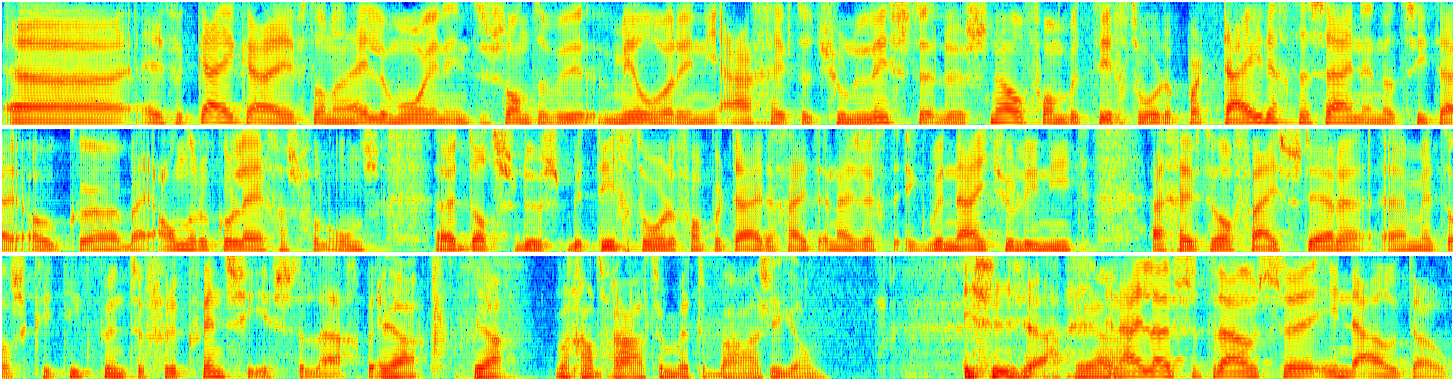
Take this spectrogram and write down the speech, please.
Uh, even kijken. Hij heeft dan een hele mooie en interessante mail. waarin hij aangeeft dat journalisten er snel van beticht worden partijdig te zijn. En dat ziet hij ook uh, bij andere collega's van ons. Uh, dat ze dus beticht worden van partijdigheid. En hij zegt: Ik benijd jullie niet. Hij geeft wel vijf sterren. met als kritiekpunt de frequentie is te laag. Ja, ja, we gaan praten met de bazen, Jan. ja. en hij luistert trouwens eh, in de auto.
